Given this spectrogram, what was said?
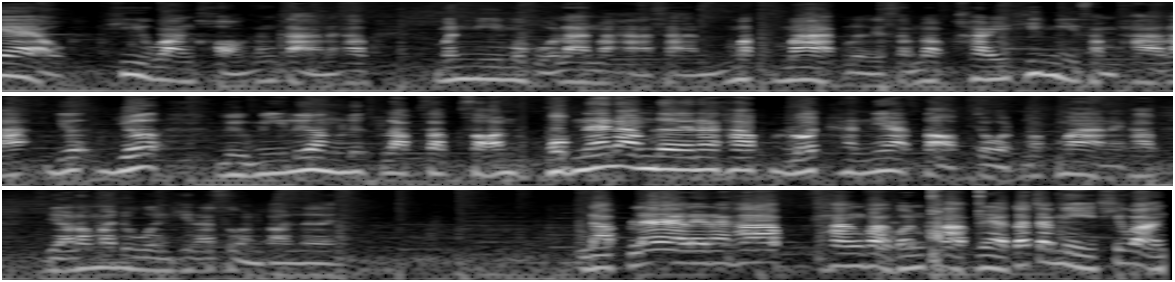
แก้วที่วางของต่างๆนะครับ มันมีมโหฬารมหาศาลมาก ๆ เลยสำหรับใครที่มีสัมภาระเยอะๆหรือมีเรื่องลึกลับซับซ้อน ผมแนะนำเลยนะครับรถคันนี้ตอบโจทย์มากๆนะครับ เดี๋ยวเรามาดูกันทีละส่วนก่อนเลยดับแรกเลยนะครับ ทางฝั่งคนขับเนี่ยก็จะมีที่วาง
